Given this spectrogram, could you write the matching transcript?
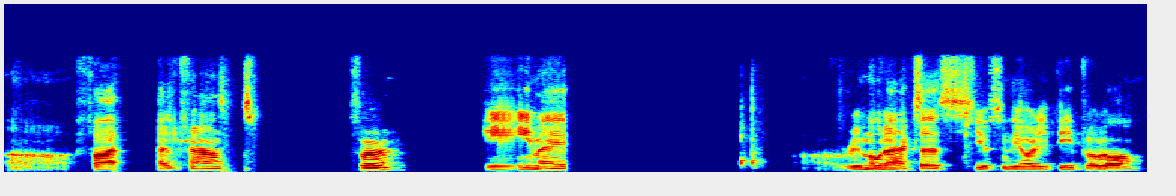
uh, file transfer, email, uh, remote access using the RDP protocol,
